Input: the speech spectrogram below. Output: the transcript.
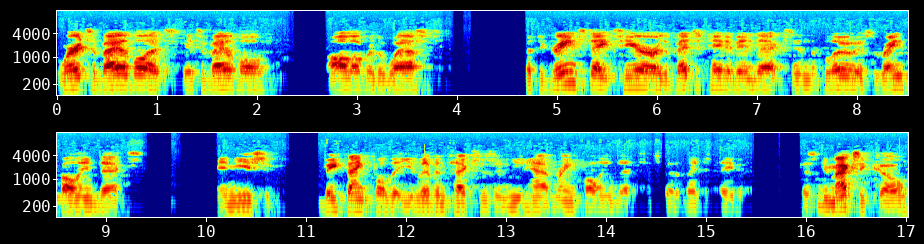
Where it's available, it's it's available all over the West. But the green states here are the vegetative index, and the blue is the rainfall index. And you should be thankful that you live in Texas and you have rainfall index instead of vegetative. Because New Mexico,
